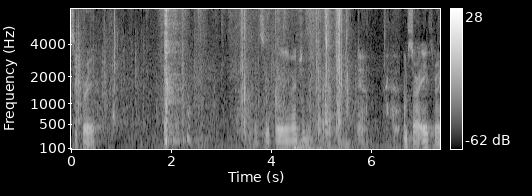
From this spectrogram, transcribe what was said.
C3. And C3 that you mentioned? Yeah. I'm sorry, A3.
